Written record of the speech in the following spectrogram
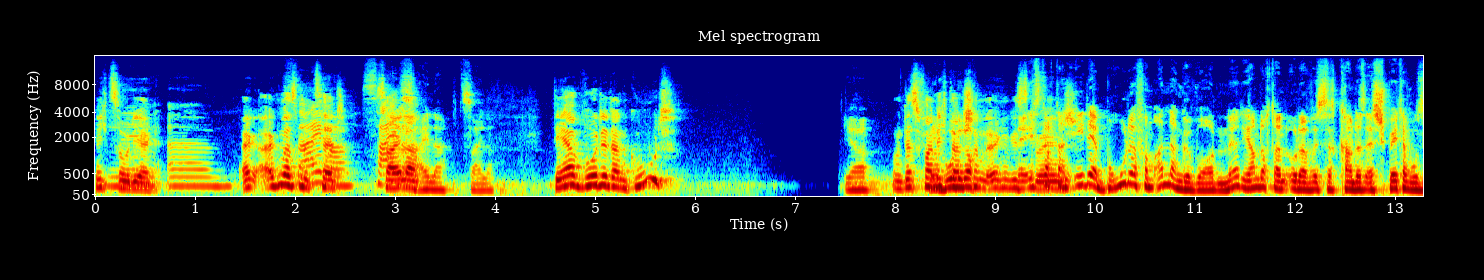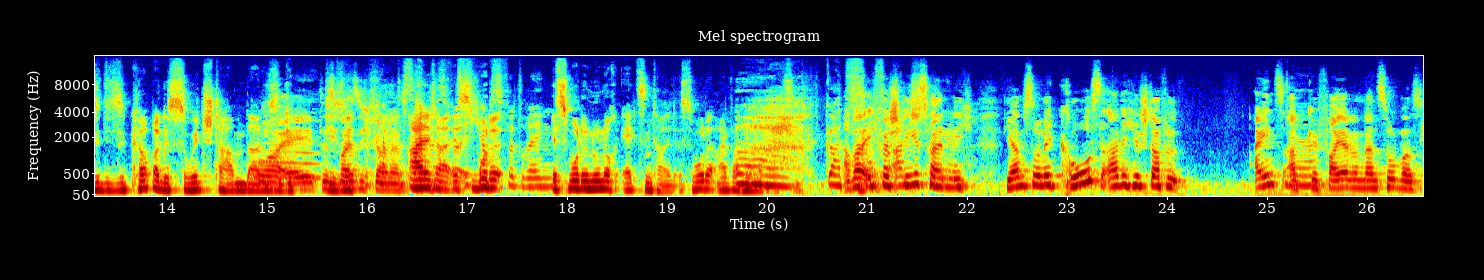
nicht Zodiac. Nee, ähm, Ir irgendwas mit Z. Sylar. Seiler, Seiler. Der wurde dann gut. Ja. Und das fand Der ich dann doch- schon irgendwie Der ist strange. doch dann eh der Bruder vom anderen geworden, ne? Die haben doch dann, oder ist das, kam das erst später, wo sie diese Körper geswitcht haben da? Boah, diese, ey, das diese, weiß ich gar nicht. Alter, es wurde, es wurde nur noch ätzend halt. Es wurde einfach nur noch Oh, ätzend. Gott, Aber ich ist verstehe es halt nicht. Die haben so eine großartige Staffel 1 Ja. abgefeiert und dann sowas.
